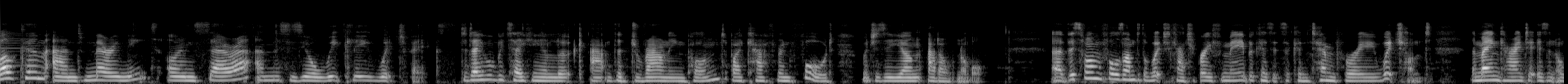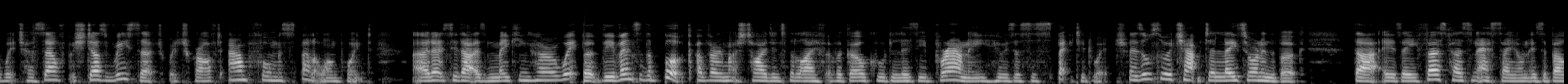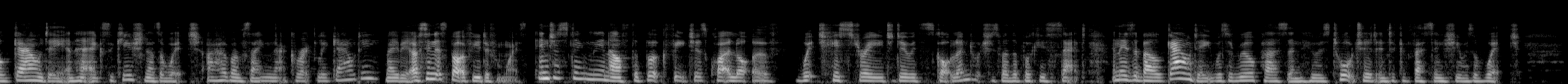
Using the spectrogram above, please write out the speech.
Welcome and merry meet. I'm Sarah and this is your weekly Witch Fix. Today we'll be taking a look at The Drowning Pond by Catherine Forde, which is a young adult novel. Uh, this one falls under the witch category for me because it's a contemporary witch hunt. The main character isn't a witch herself, but she does research witchcraft and perform a spell at one point. I don't see that as making her a witch, but the events of the book are very much tied into the life of a girl called Lizzie Brownie, who is a suspected witch. There's also a chapter later on in the book that is a first person essay on Isabel Gowdy and her execution as a witch. I hope I'm saying that correctly. Gowdy? Maybe. I've seen it spelled a few different ways. Interestingly enough, the book features quite a lot of witch history to do with Scotland, which is where the book is set, and Isabel Gowdy was a real person who was tortured into confessing she was a witch.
